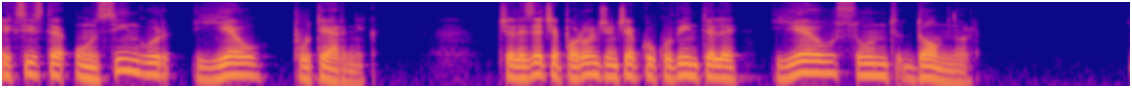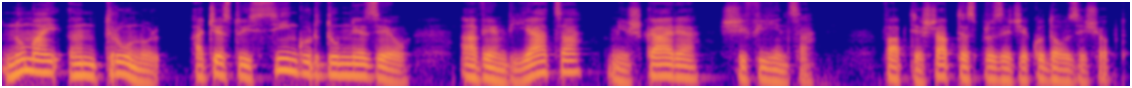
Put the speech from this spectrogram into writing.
Există un singur eu puternic. Cele zece porunci încep cu cuvintele Eu sunt Domnul. Numai într-unul, acestui singur Dumnezeu, avem viața, mișcarea și ființa. Fapte 17 cu 28.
